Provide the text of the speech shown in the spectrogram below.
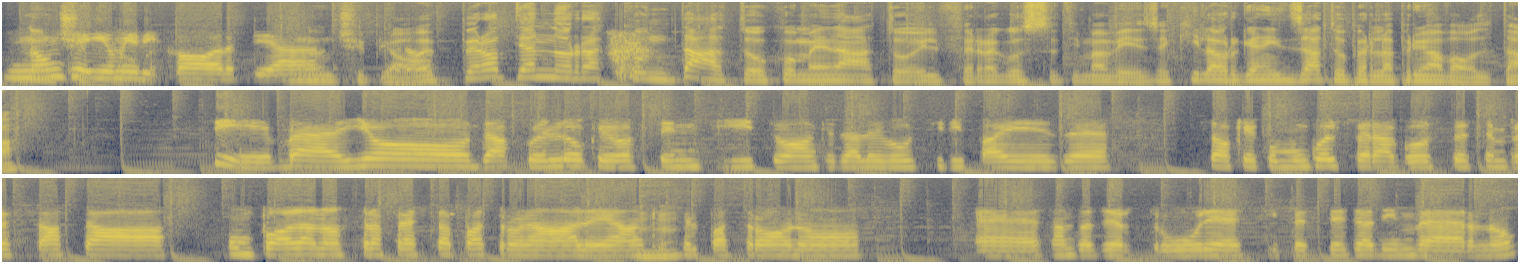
Non ci che io mi ricordi, eh. Non ci piove, No. però ti hanno raccontato com'è nato il Ferragosto Timavese, chi l'ha organizzato per la prima volta? Sì, beh, io da quello che ho sentito anche dalle voci di paese, so che comunque il Ferragosto è sempre stata un po' la nostra festa patronale, anche Mhm. se il patrono è Santa Gertrude e si festeggia d'inverno,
